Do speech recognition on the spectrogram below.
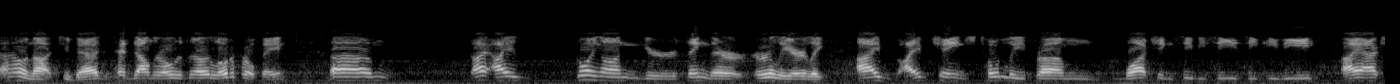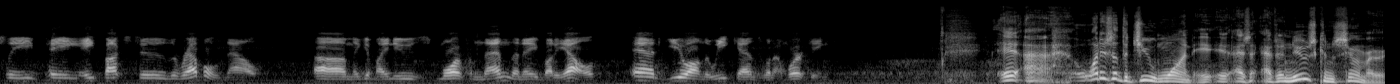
Oh, not too bad. Head down the road with another load of propane. Um, I, I going on your thing there earlier. Like I've I've changed totally from watching CBC, CTV. I actually pay eight bucks to the Rebel now. Um, and get my news more from them than anybody else, and you on the weekends when I'm working. Uh, what is it that you want as as a news consumer?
